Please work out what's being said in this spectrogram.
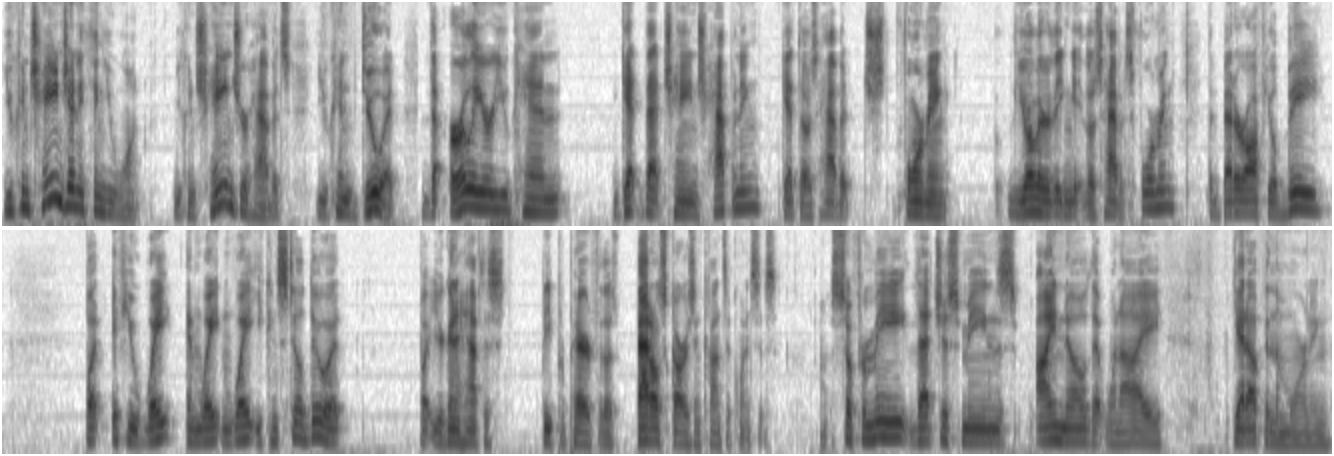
you can change anything you want. You can change your habits. You can do it. The earlier you can get that change happening, get those habits forming, the earlier you can get those habits forming, the better off you'll be. But if you wait and wait and wait, you can still do it but you're going to have to be prepared for those battle scars and consequences. So for me, that just means I know that when I get up in the morning,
